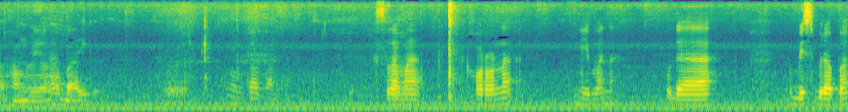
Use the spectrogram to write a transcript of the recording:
Alhamdulillah baik. mantap mantap. Selama corona gimana? Udah habis berapa?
